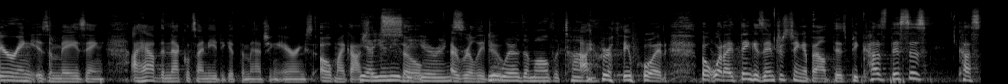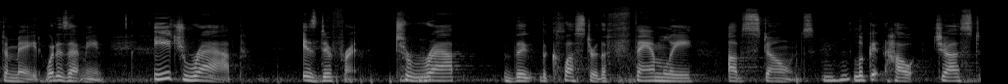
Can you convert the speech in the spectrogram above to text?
earring is amazing. I have the necklace. I need to get the matching earrings. Oh my gosh, yeah, you need so, the earrings. I really do. You wear them all the time. I really would. But what I think is interesting about this, because this is custom made, what does that mean? Each wrap is different. To mm -hmm. wrap the, the cluster, the family of stones. Mm -hmm. Look at how just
